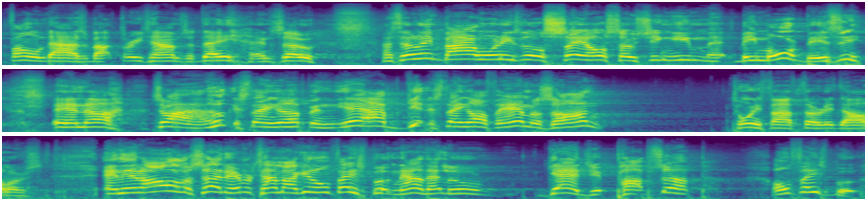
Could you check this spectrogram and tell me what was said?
phone dies about three times a day. And so I said, let me buy one of these little cells so she can even be more busy. And uh, so I hook this thing up, and yeah, I get this thing off of Amazon. $25, $30. And then all of a sudden, every time I get on Facebook now, that little gadget pops up on Facebook.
